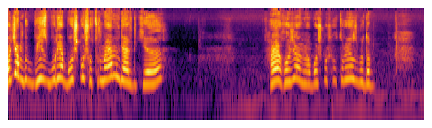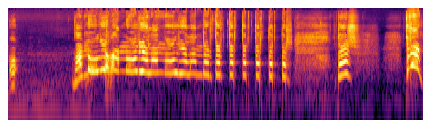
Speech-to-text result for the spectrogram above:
Hocam biz buraya boş boş oturmaya mı geldik ya? He hocam ya boş boş oturuyoruz burada. A lan ne oluyor lan ne oluyor lan ne oluyor lan dur dur dur dur dur dur dur. Dur. Dur lan.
